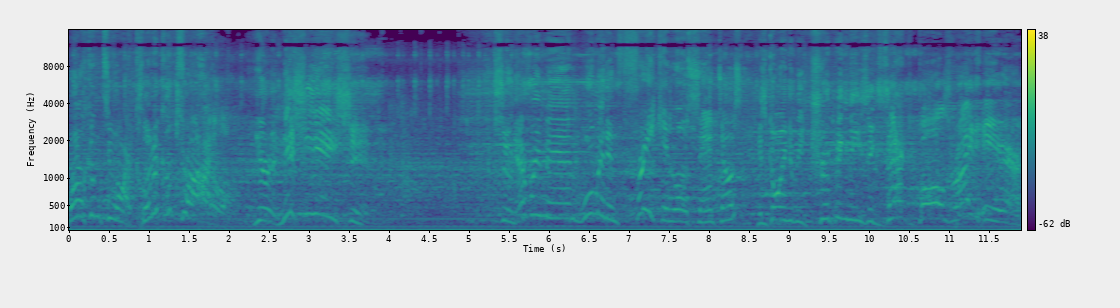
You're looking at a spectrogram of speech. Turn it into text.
Welcome to our clinical trial, your initiation! Soon every man, woman, and freak in Los Santos is going to be tripping these exact balls right here!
